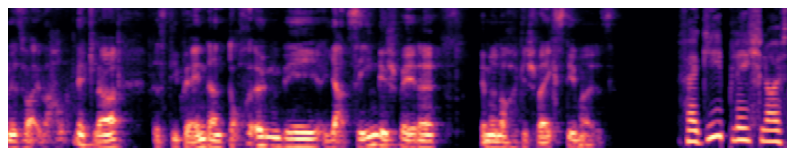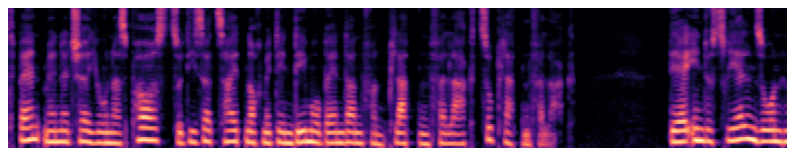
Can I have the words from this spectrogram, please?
Und es war überhaupt nicht klar, dass die Band dann doch irgendwie Jahrzehnte später immer noch ein Gesprächsthema ist. Vergeblich läuft Bandmanager Jonas Porst zu dieser Zeit noch mit den Demobändern von Plattenverlag zu Plattenverlag. Der industriellen Sohn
